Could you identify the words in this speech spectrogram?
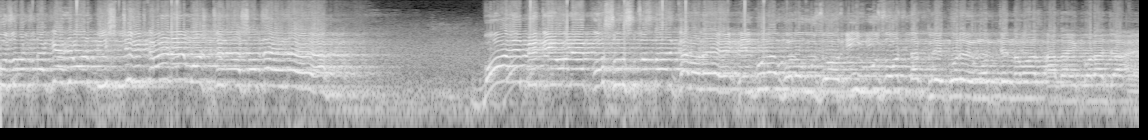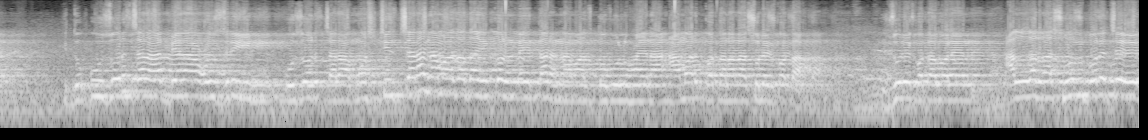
ওজন থাকে, যেমন বৃষ্টির কারণে মসজিদে আসা যায় না বয় বেটি অনেক অসুস্থতার কারণে এগুলো হলো উজোর এই উজোর থাকলে ঘরের মধ্যে নামাজ আদায় করা যায়। কিন্তু উজোর ছাড়া বেড়া উজরিন, উজোর ছাড়া মসজিদ ছাড়া নামাজ আদায় করলে তার নামাজ কবুল হয় না। আমার কথা না রাসুলের কথা? জোরে কথা বলেন। আল্লাহ রাসুল বলেছেন,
